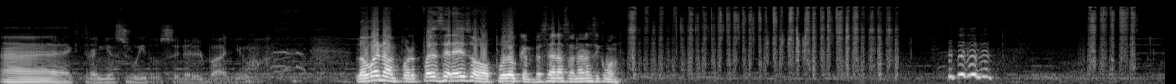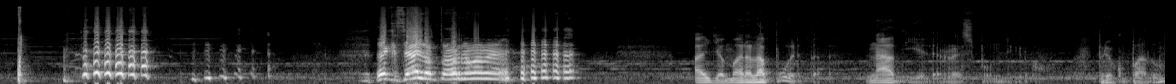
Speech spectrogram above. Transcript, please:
Ah, extraños ruidos en el baño. Lo bueno, puede ser eso, o puedo que empezar a sonar así como. ¡De que sea el doctor, no mames! Al llamar a la puerta, nadie le respondió. Preocupado,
